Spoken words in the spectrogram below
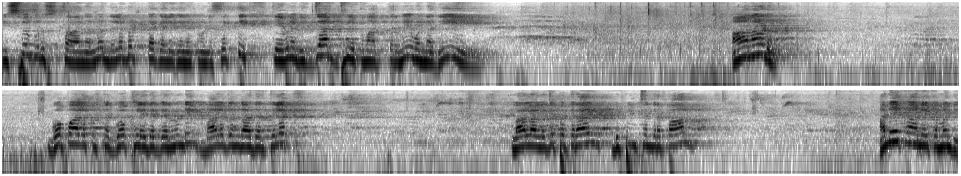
విశ్వగురు స్థానంలో నిలబెట్టగలిగినటువంటి శక్తి కేవలం విద్యార్థులకు మాత్రమే ఉన్నది. ఆనాడు గోపాలకృష్ణ గోఖలే దగ్గర నుండి బాలగంగాధర్ తిలక్ లాలా లజపతి రాయ్ బిపిన్ చంద్ర పాల్ అనేక అనేక మంది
